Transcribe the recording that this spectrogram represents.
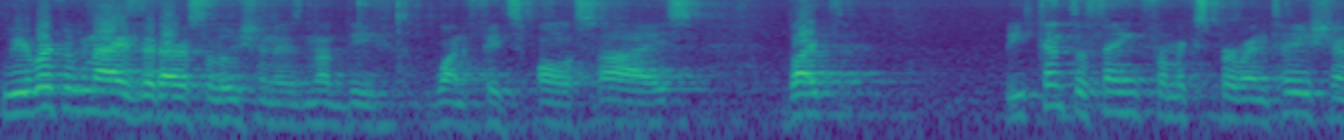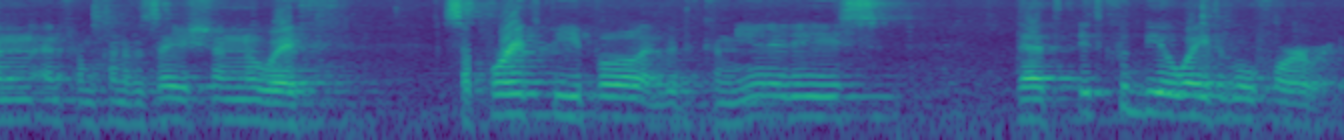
we recognize that our solution is not the one-fits-all size, but we tend to think from experimentation and from conversation with support people and with communities, that it could be a way to go forward.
